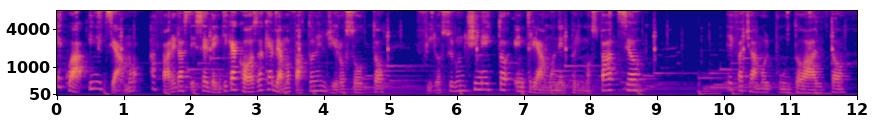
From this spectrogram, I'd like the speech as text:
E qua iniziamo a fare la stessa identica cosa che abbiamo fatto nel giro sotto. Filo sull'uncinetto entriamo nel primo spazio e facciamo il punto alto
